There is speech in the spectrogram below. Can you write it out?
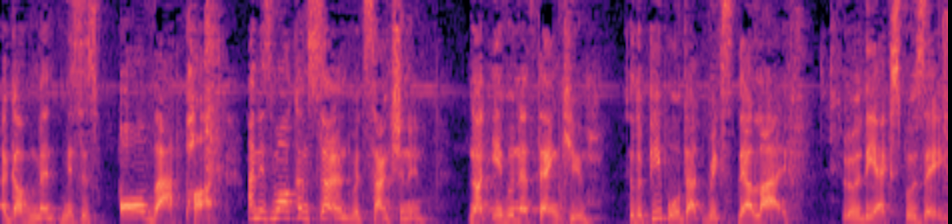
A government misses all that part and is more concerned with sanctioning. Not even a thank you to the people that risked their life through the expose.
